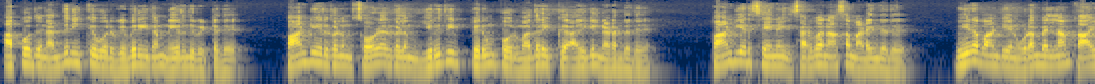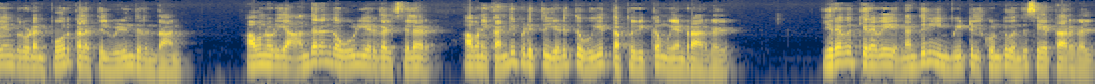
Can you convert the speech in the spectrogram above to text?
அப்போது நந்தினிக்கு ஒரு விபரீதம் நேர்ந்து விட்டது பாண்டியர்களும் சோழர்களும் இறுதி பெரும் போர் மதுரைக்கு அருகில் நடந்தது. பாண்டியர் சேனை சர்வநாசம் அடைந்தது. வீரபாண்டியன் உடம்பெல்லாம் காயங்களுடன் போர்க்களத்தில் விழுந்திருந்தான். அவனுடைய அந்தரங்க ஊழியர்கள் சிலர் அவனை கண்டுபிடித்து எடுத்து உயிர் தப்புவிக்க முயன்றார்கள். இரவுக்கிரவே நந்தினியின் வீட்டில் கொண்டு வந்து சேர்த்தார்கள்.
